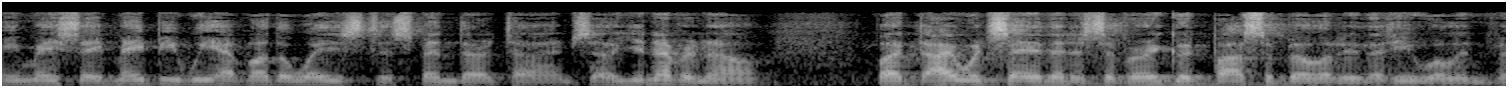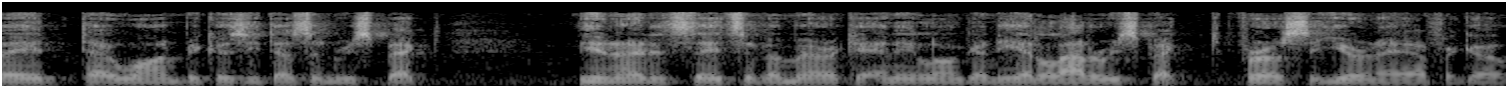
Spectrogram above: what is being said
he may say, maybe we have other ways to spend our time. So you never know. But I would say that it's a very good possibility that he will invade Taiwan because he doesn't respect the United States of America any longer. And he had a lot of respect for us a year and a half ago.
